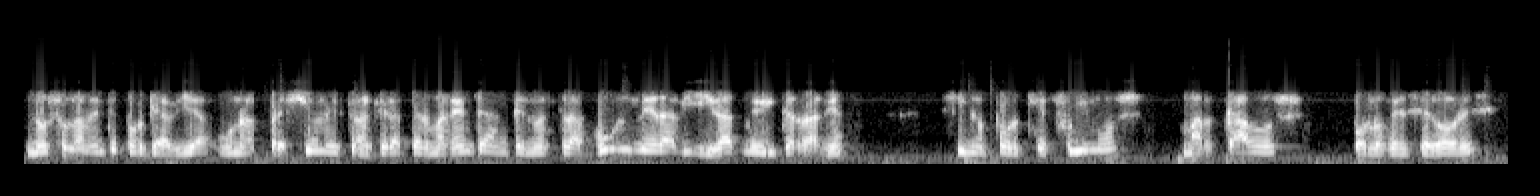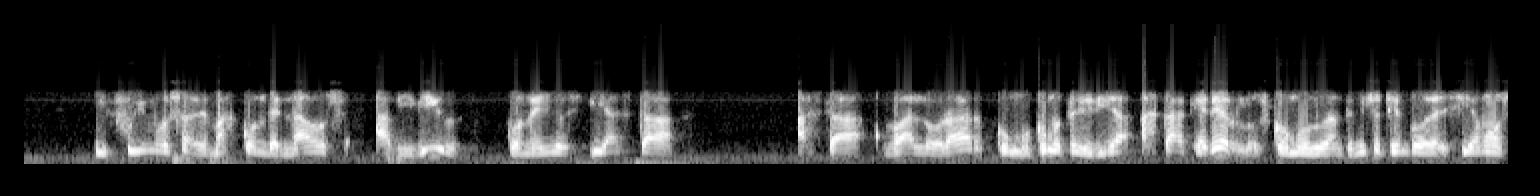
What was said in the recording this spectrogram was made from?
no solamente porque había una presión extranjera permanente ante nuestra vulnerabilidad mediterránea, sino porque fuimos marcados por los vencedores y fuimos además condenados a vivir con ellos y hasta hasta valorar como como te diría hasta quererlos como durante mucho tiempo decíamos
